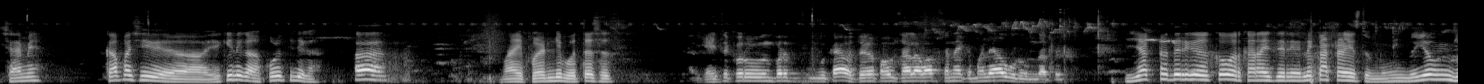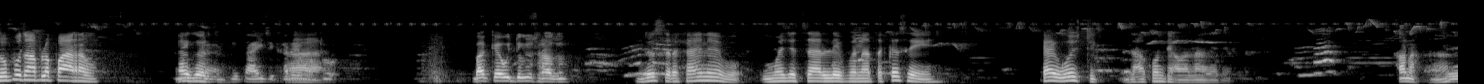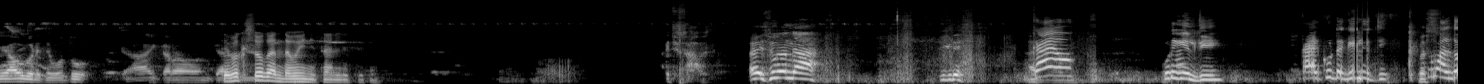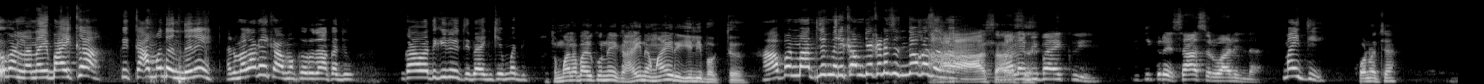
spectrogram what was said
श्याम्या कापाशी अं, हे केली का? कोळपिली का? हा. माही पडली भो तसंच. घ्यायचं करून परत काय होतं? पाऊस आला वापसा नाही का? मला अवघड होऊन जातं. एकटं तरी कवर करायचं रे. लय काटाळ येतो. मग येऊन झोपतो आपला पाराव काय करतो तिथं आईची खरे बाग काय उद्योग दुसरा अजून? दुसरं काय नाही भाऊ. मजे चालले पण आता कसं आहे? काय गोष्टी झाकून ठेवा लागत हा ना ते अवघड आहे भाऊ तो काय करावं आणि ते काय बघ सुगंधा वहिनी चालली तिथे ऐ सुगंधा इकडे काय हो कुठे गेली ती काय कुठं गेली होती तुम्हाला दोघांना नाही बायका काही काम धंदे नाही आणि मला काही काम करू नका देऊ गावात गेली होती बँकेमध्ये तुम्हाला बायको नाही का आहे ना माहेरी गेली फक्त हा पण मातली मी रिकामटेकडेच दोघ जण हा असं मला असं बी बायको आहे. ती तिकडे सासर वाडीला माहिती कोणाच्या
